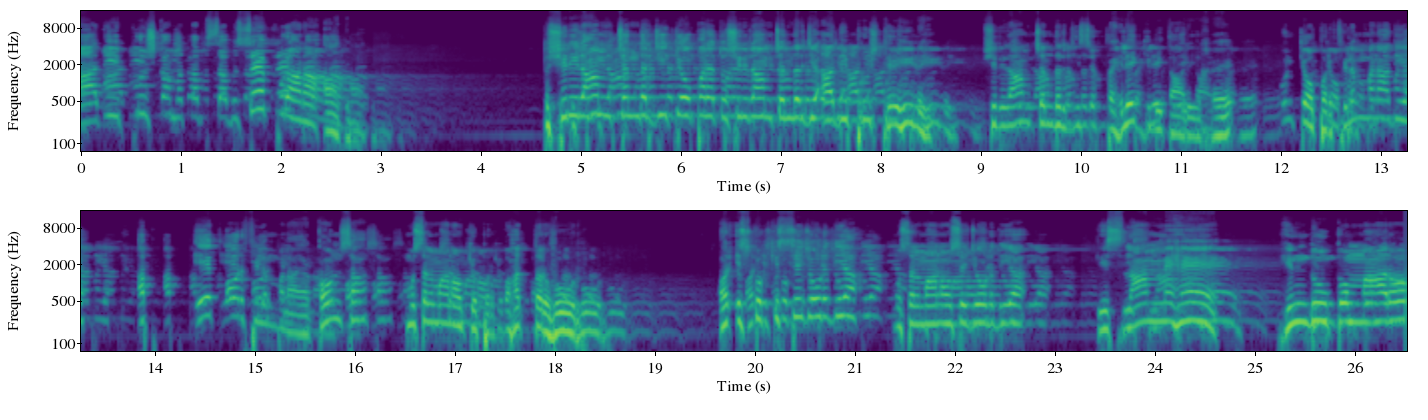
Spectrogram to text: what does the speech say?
आदि पुरुष का मतलब सबसे पुराना आदमी तो श्री रामचंद्र जी के ऊपर है तो श्री रामचंद्र जी आदि पुरुष थे ही नहीं। श्री रामचंद्र जी से पहले की भी तारीख है उनके ऊपर फ़िल्म बना दिया। अब अब एक और फ़िल्म बनाया। कौन सा? मुसलमानों के ऊपर बहत्तर होर। और इसको किससे जोड़ दिया? मुसलमानों से जोड़ दिया कि इस्लाम में है। हिंदू को मारो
